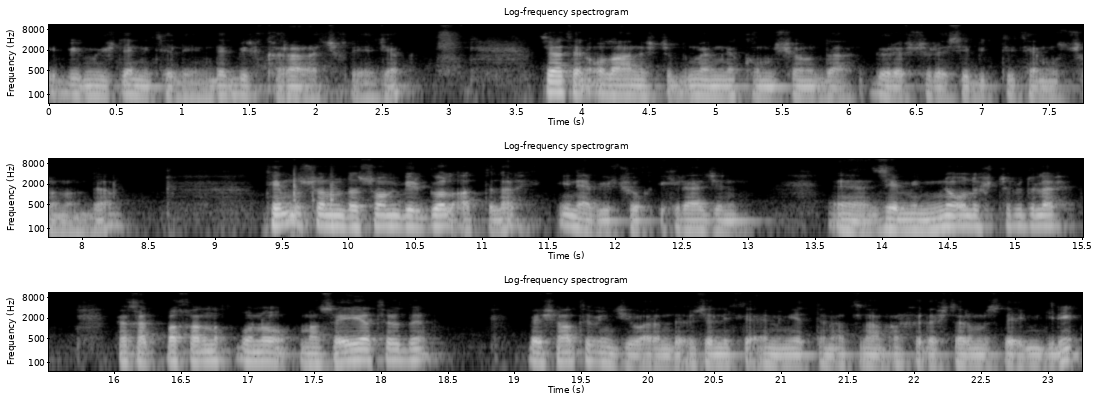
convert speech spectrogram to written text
Bir müjde niteliğinde bir karar açıklayacak. Zaten olağanüstü bilmem ne komisyonu da görev süresi bitti Temmuz sonunda. Temmuz sonunda son bir gol attılar. Yine birçok ihracın e, zeminini oluşturdular. Fakat bakanlık bunu masaya yatırdı. 5-6 bin civarında özellikle emniyetten atılan arkadaşlarımızla ilgili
